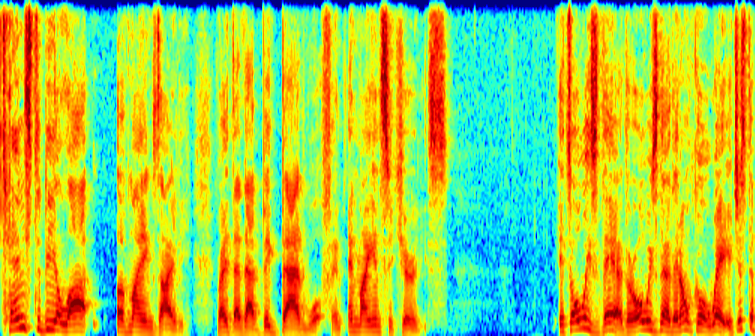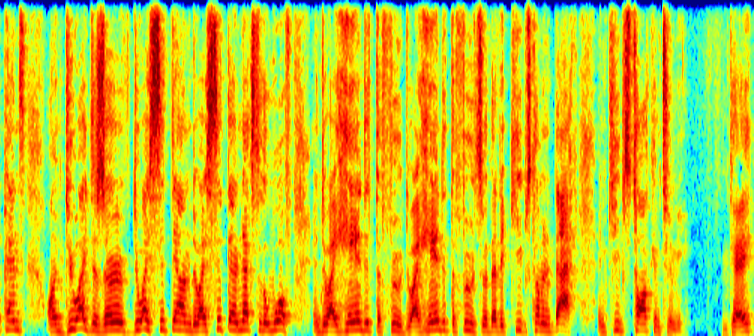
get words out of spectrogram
tends to be a lot of my anxiety, right? That, that big bad wolf and, and my insecurities. It's always there. They're always there. They don't go away. It just depends on do I deserve, do I sit down, do I sit there next to the wolf and do I hand it the food? Do I hand it the food so that it keeps coming back and keeps talking to me? Okay?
